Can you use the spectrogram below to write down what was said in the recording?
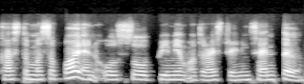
customer support and also premium authorized training center.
